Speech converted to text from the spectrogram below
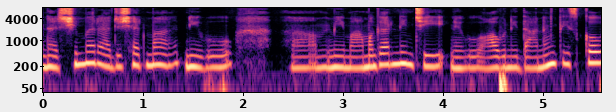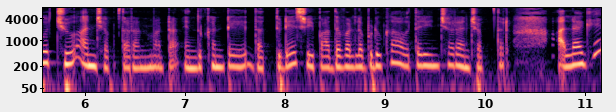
నరసింహ రాజశర్మ నీవు మీ మామగారి నుంచి నువ్వు ఆవుని దానం తీసుకోవచ్చు అని చెప్తారనమాట ఎందుకంటే దత్తుడే శ్రీపాదవల్లభుడుగా అవతరించారని చెప్తారు. అలాగే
